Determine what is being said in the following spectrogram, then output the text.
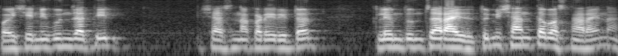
पैसे निघून जातील शासनाकडे रिटर्न क्लेम तुमचा राईज तुम्ही शांत बसणार आहे ना?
